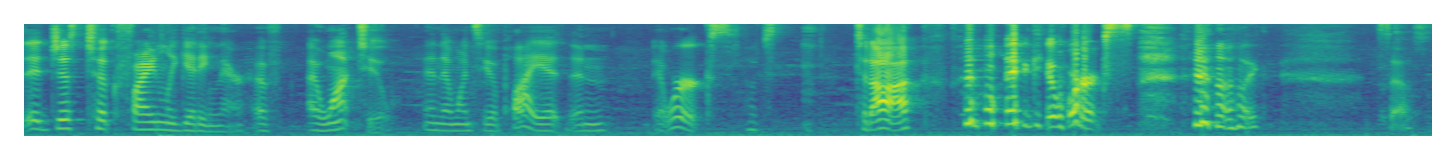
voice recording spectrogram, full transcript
it just took finally getting there of I want to, and then once you apply it, then it works. It's, ta-da! like it works. like That's so. awesome.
